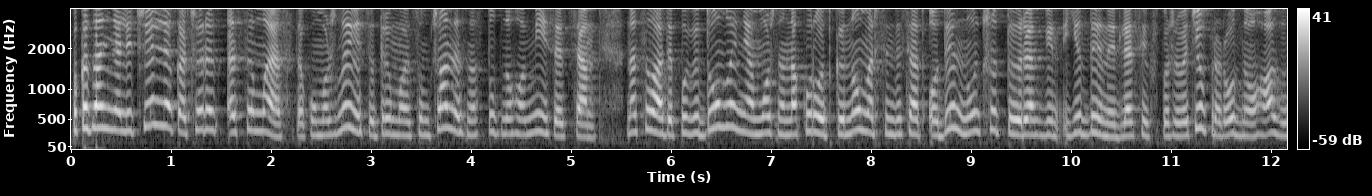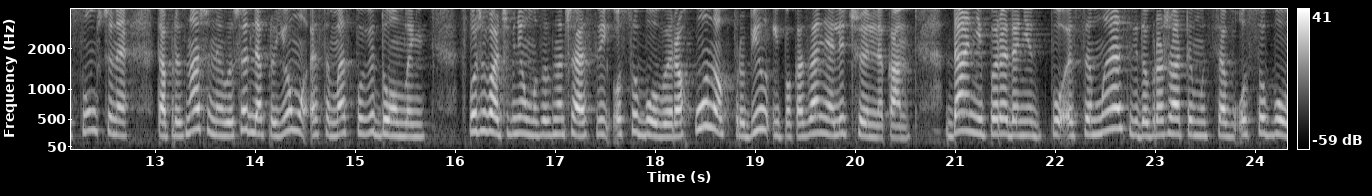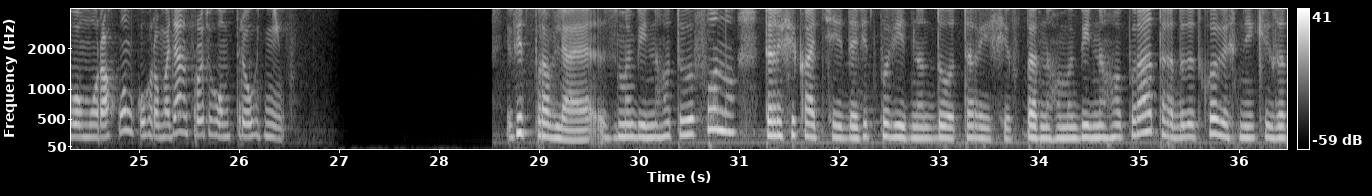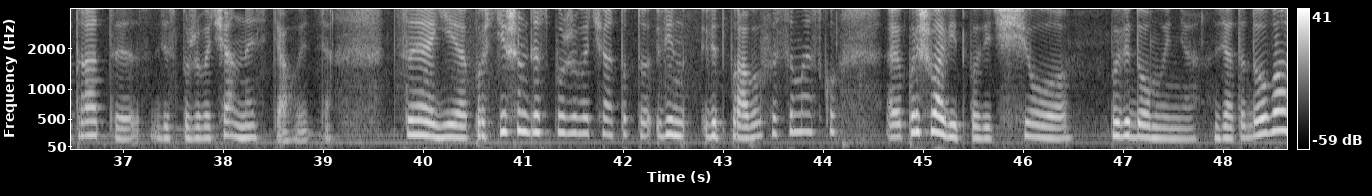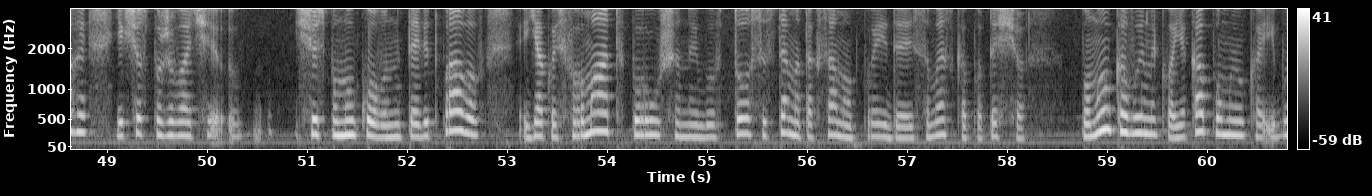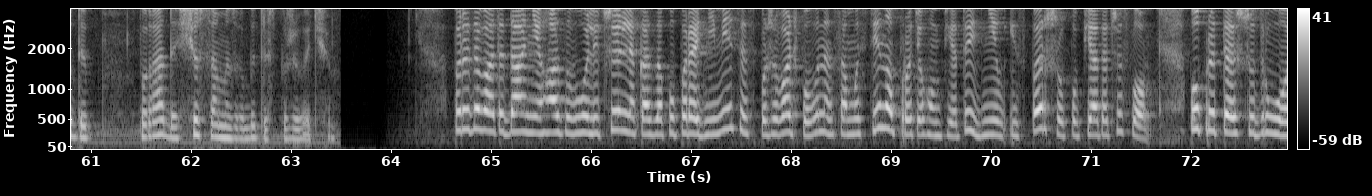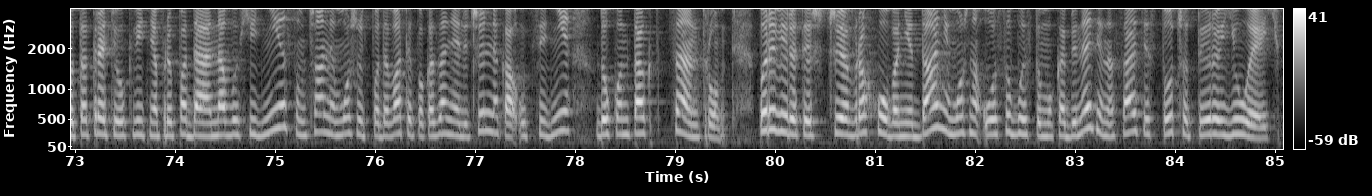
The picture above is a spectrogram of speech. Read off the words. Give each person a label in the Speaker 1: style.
Speaker 1: Показання лічильника через СМС. Таку можливість отримують сумчани з наступного місяця. Надсилати повідомлення можна на короткий номер 7104. Він єдиний для всіх споживачів природного газу Сумщини та призначений лише для прийому СМС-повідомлень. Споживач в ньому зазначає свій особовий рахунок, пробіл і показання лічильника. Дані, передані по СМС, відображатимуться в особовому рахунку громадян протягом трьох днів.
Speaker 2: Відправляє з мобільного телефону. Тарифікація йде відповідно до тарифів певного мобільного оператора, додаткових ніяких затрат е, зі споживача не стягується. Це є простішим для споживача, тобто він відправив смс-ку, е, прийшла відповідь, що повідомлення взято до уваги. Якщо споживач е, щось помилково не те відправив, якось формат порушений був, то система так само прийде смс про те, що помилка виникла, яка помилка, і буде порада, що саме зробити споживачу.
Speaker 1: Передавати дані газового лічильника за попередній місяць споживач повинен самостійно протягом п'яти днів із 1 по 5 число. Попри те, що 2 та 3 квітня припадає на вихідні, сумчани можуть подавати показання лічильника у ці дні до контакт-центру. Перевірити, чи враховані дані можна у особистому кабінеті на сайті 104.ua.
